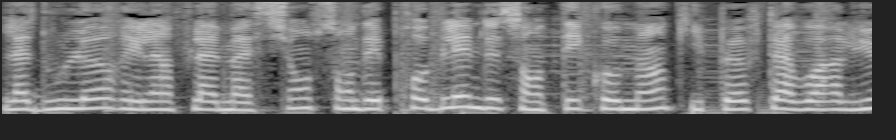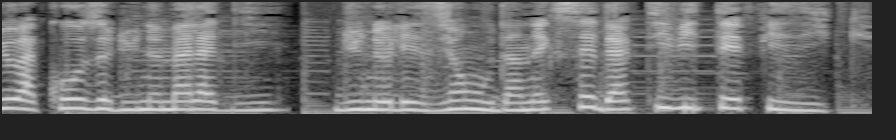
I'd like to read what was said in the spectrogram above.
La douleur et l'inflammation sont des problèmes de santé communs qui peuvent avoir lieu à cause d'une maladie, d'une lésion ou d'un excès d'activité physique.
